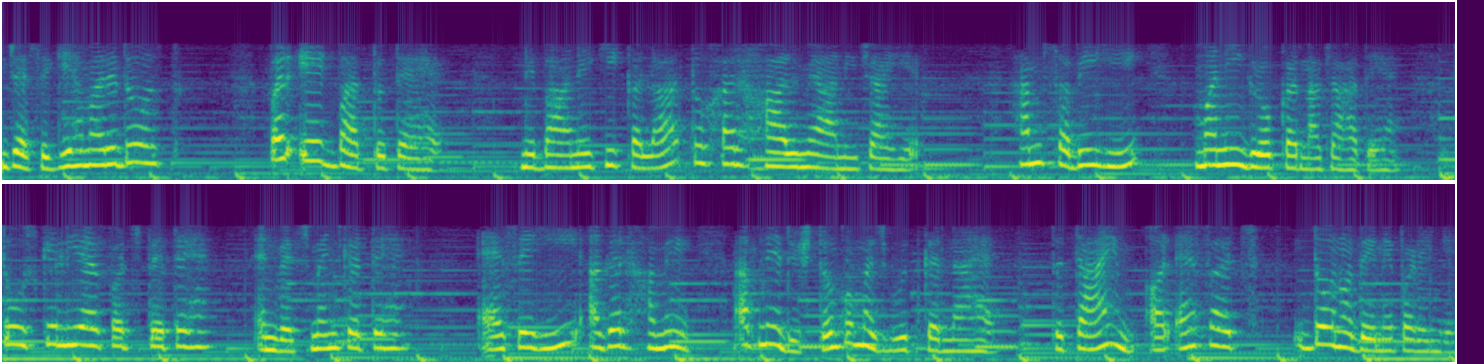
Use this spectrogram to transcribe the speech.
जैसे कि हमारे दोस्त। पर एक बात तो तय है, निभाने की कला तो हर हाल में आनी चाहिए। हम सभी ही मनी ग्रो करना चाहते हैं तो उसके लिए एफर्ट्स देते हैं इन्वेस्टमेंट करते हैं। ऐसे ही अगर हमें अपने रिश्तों को मज़बूत करना है तो टाइम और एफर्ट्स दोनों देने पड़ेंगे।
